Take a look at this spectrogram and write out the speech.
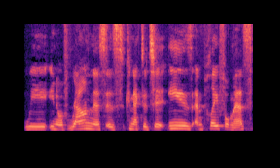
we, you know, if roundness is connected to ease and playfulness,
